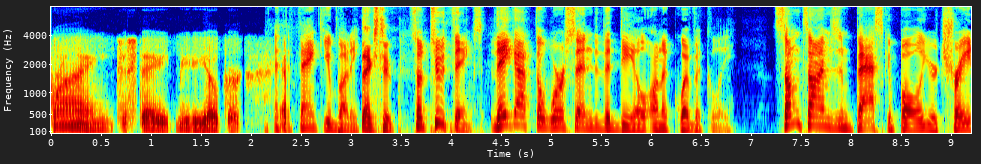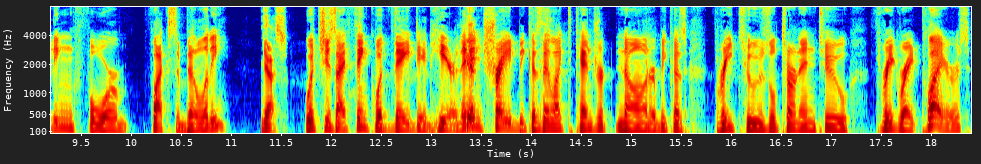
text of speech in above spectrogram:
trying to stay mediocre. Thank you, buddy. Thanks, dude. So two things. They got the worst end of the deal unequivocally. Sometimes in basketball you're trading for flexibility, Yes. which is I think what they did here. They Yeah. didn't trade because they liked Kendrick Nunn or because three twos will turn into three great players.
